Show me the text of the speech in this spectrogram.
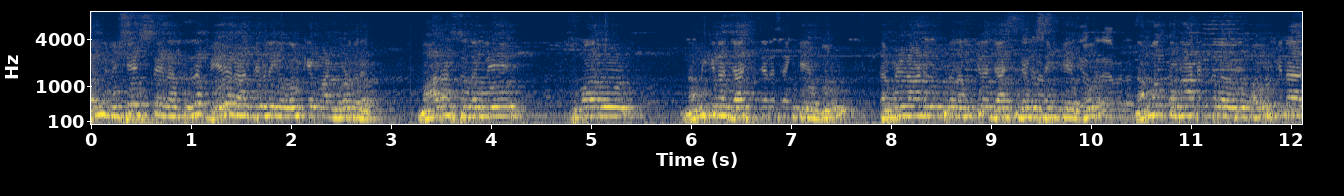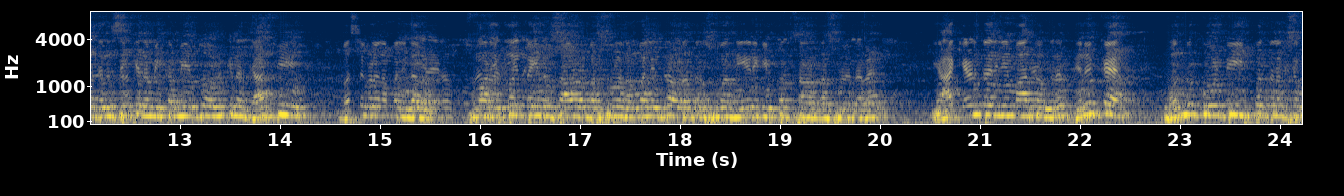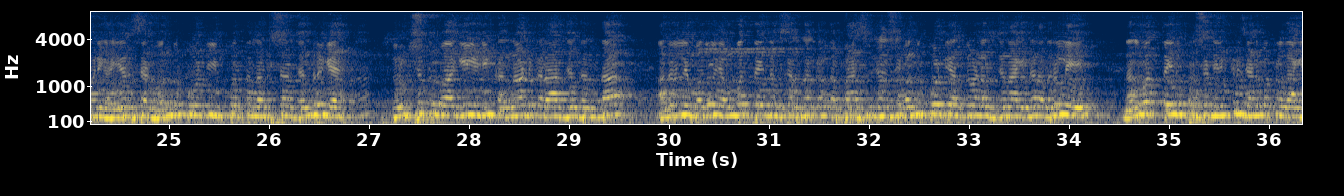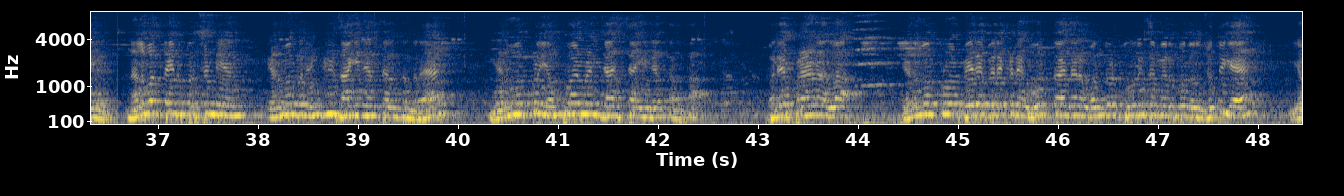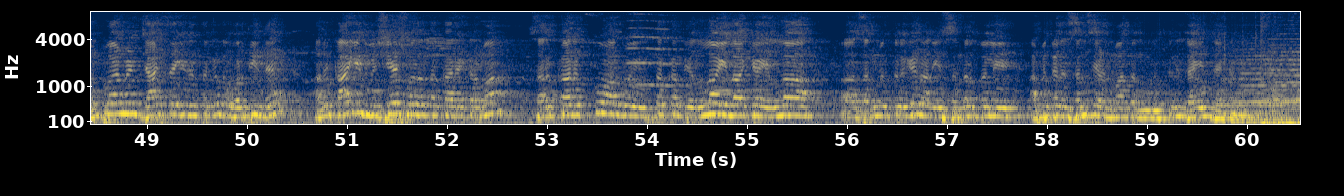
ಒಂದು ವಿಶೇಷತೆ ಏನಂತಂದ್ರೆ ಬೇರೆ ರಾಜ್ಯಗಳಿಗೆ ಹೋಲಿಕೆ ಮಾಡಿ ನೋಡಿದ್ರೆ ಮಹಾರಾಷ್ಟ್ರದಲ್ಲಿ ಸುಮಾರು ನಮಗಿನ ಜಾಸ್ತಿ ಜನಸಂಖ್ಯೆ ಇದ್ದು ತಮಿಳುನಾಡು ಕೂಡ ನಮಗಿನ ಜಾಸ್ತಿ ಜನಸಂಖ್ಯೆ ಇದ್ದು, ನಮ್ಮ ಕರ್ನಾಟಕದಲ್ಲಿ ಅವರು ಅವ್ರಿಗಿನ ಜನಸಂಖ್ಯೆ ನಮಗೆ ಕಮ್ಮಿ ಇದ್ದು ಅವ್ರಿಗಿನ ಜಾಸ್ತಿ ಬಸ್ಸುಗಳು ನಮ್ಮಲ್ಲಿ ಇದಾವೆ ಸುಮಾರು ಇಪ್ಪತ್ತೈದು ಸಾವಿರ ಬಸ್ಸುಗಳು ನಮ್ಮಲ್ಲಿ ಇದ್ದು, ಅವ್ರ ಹತ್ರ ಸುಮಾರು ನೀರಿಗೆ ಇಪ್ಪತ್ತು ಸಾವಿರ ಬಸ್ಸುಗಳು ಇದ್ದಾವೆ. ಯಾಕೆ ಹೇಳ್ತಾ ಇದೀನಿ ಮಾತು ಅಂದ್ರೆ ದಿನಕ್ಕೆ ಒಂದು ಕೋಟಿ ಇಪ್ಪತ್ತು ಲಕ್ಷ ಮನೆಗೆ ಹೈಯರ್ ಸೈಡ್ ಒಂದು ಕೋಟಿ ಇಪ್ಪತ್ತು ಲಕ್ಷ ಜನರಿಗೆ ಸುರಕ್ಷಿತವಾಗಿ ಇಡೀ ಕರ್ನಾಟಕ ರಾಜ್ಯದಂತ ಅದರಲ್ಲಿ ಮೊದಲು ಎಂಬತ್ತೈದು ಲಕ್ಷ ಇರತಕ್ಕಂಥ ಪ್ಯಾಸೆಂಜರ್ಸ್ ಒಂದು ಕೋಟಿ ಹದಿನೇಳು ಲಕ್ಷ ಜನ ಆಗಿದ್ದಾರೆ. ಅದರಲ್ಲಿ ನಲವತ್ತೈದು ಪರ್ಸೆಂಟ್ ಇನ್ಕ್ರೀಸ್ ಹೆಣ್ಮಕ್ಳದಾಗಿದೆ ನಲವತ್ತೈದು ಪರ್ಸೆಂಟ್ ಹೆಣ್ಮಕ್ಳು ಇನ್ಕ್ರೀಸ್ ಆಗಿದೆ ಅಂತ ಅಂತಂದ್ರೆ ಹೆಣ್ಮಕ್ಳು ಎಂಪ್ಲಾಯ್ಮೆಂಟ್ ಜಾಸ್ತಿ ಆಗಿದೆ ಅಂತ ಅರ್ಥ. ಬರೇ ಪ್ರಯಾಣ ಅಲ್ಲ. ಹೆಣ್ಮಕ್ಳು ಬೇರೆ ಬೇರೆ ಕಡೆ ಹೋಗ್ತಾ ಇದ್ದಾರೆ, ಒಂದು ಟೂರಿಸಂ ಇರ್ಬೋದು, ಅದ್ರ ಜೊತೆಗೆ ಎಂಪ್ಲಾಯ್ಮೆಂಟ್ ಜಾಸ್ತಿ ಆಗಿದೆ ಅಂತಕ್ಕಂಥ ವರದಿ ಇದೆ. ಅದಕ್ಕಾಗಿ ಇದು ವಿಶೇಷವಾದಂತಹ ಕಾರ್ಯಕ್ರಮ. ಸರ್ಕಾರಕ್ಕೂ ಹಾಗೂ ಇರ್ತಕ್ಕಂಥ ಎಲ್ಲಾ ಇಲಾಖೆಯ ಎಲ್ಲಾ ಸನ್ಮಿತರಿಗೆ ನಾನು ಈ ಸಂದರ್ಭದಲ್ಲಿ ಅಭಿನಂದನೆ ಸಲ್ಲಿಸಿ, ಎರಡು ಮಾತನ್ನು ಮುಗಿಸ್ತೀನಿ. ಜೈ ಜೈ ಕರ್ನಾಟಕ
